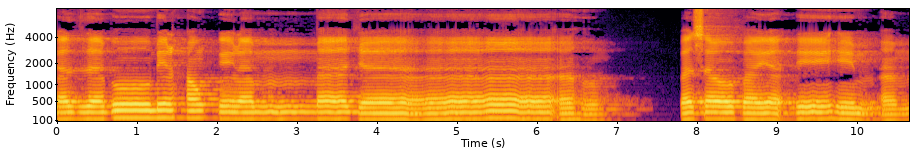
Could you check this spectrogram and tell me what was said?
كذبوا بالحق لما جاءهم فسوف يأتيهم أنباء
